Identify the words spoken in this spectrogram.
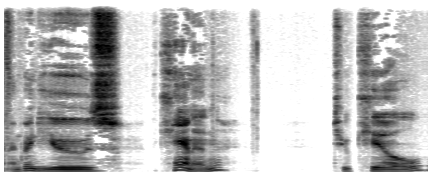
And I'm going to use the cannon to kill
